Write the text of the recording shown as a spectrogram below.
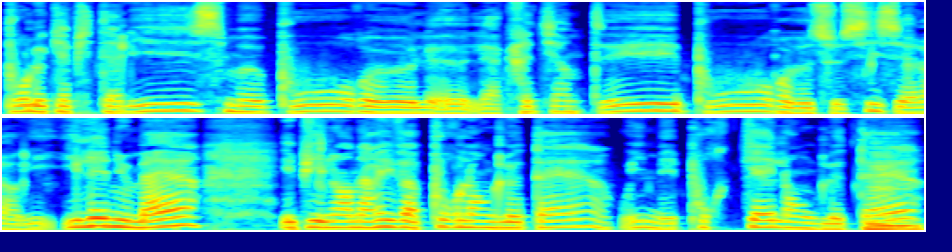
pour le capitalisme, pour euh, la chrétienté, pour euh, ceci. C'est alors il, énumère et puis il en arrive à pour l'Angleterre. Oui, mais pour quelle Angleterre? Mmh.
